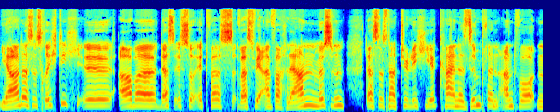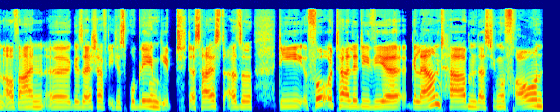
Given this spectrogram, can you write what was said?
Ja, das ist richtig. Äh, aber das ist so etwas, was wir einfach lernen müssen, dass es natürlich hier keine simplen Antworten auf ein äh, gesellschaftliches Problem gibt. Das heißt also, die Vorurteile, die wir gelernt haben, dass junge Frauen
